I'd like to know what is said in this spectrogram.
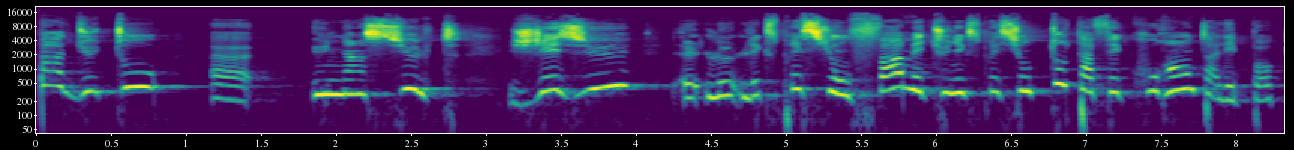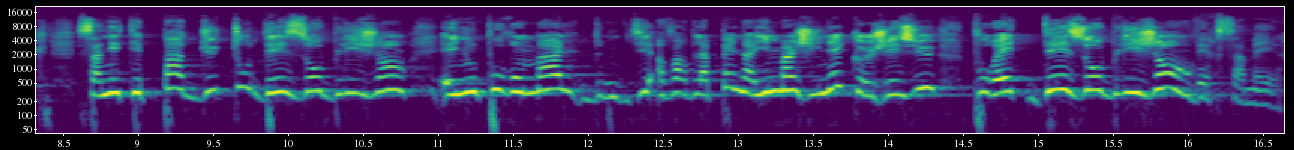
pas du tout euh, une insulte. Jésus, euh, l'expression femme est une expression tout à fait courante à l'époque. Ça n'était pas du tout désobligeant et nous pouvons mal avoir de la peine à imaginer que Jésus pourrait être désobligeant envers sa mère.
